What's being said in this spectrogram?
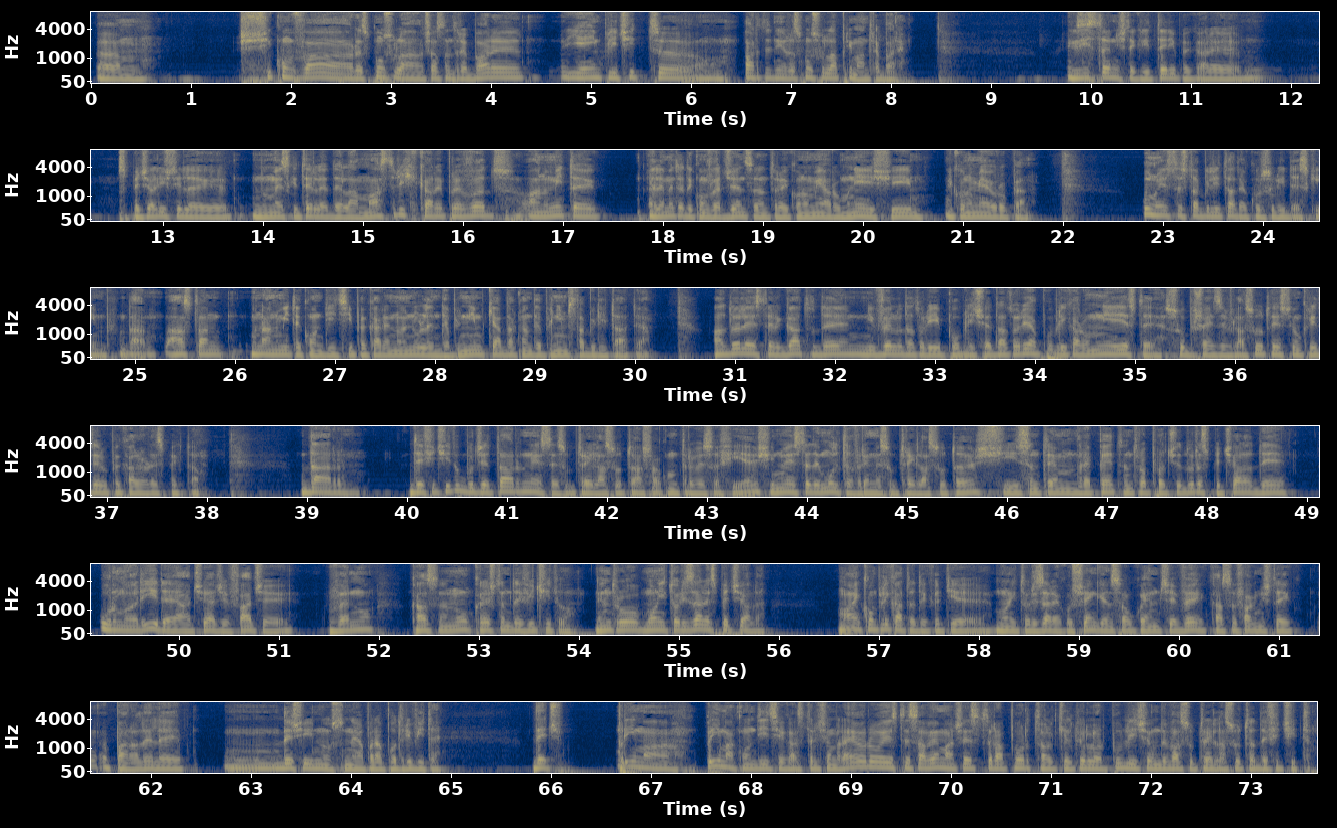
Um, și cumva răspunsul la această întrebare e implicit uh, parte din răspunsul la prima întrebare. Există niște criterii pe care specialiștii le numesc criteriile de la Maastricht, care prevăd anumite elemente de convergență între economia României și economia europeană. Unul este stabilitatea cursului de schimb, dar asta în, în anumite condiții pe care noi nu le îndeplinim, chiar dacă îndeplinim stabilitatea. Al doilea este legat de nivelul datoriei publice. Datoria publică a României este sub 60%, este un criteriu pe care îl respectăm. Dar deficitul bugetar nu este sub 3% așa cum trebuie să fie și nu este de multă vreme sub 3% și suntem, repet, într-o procedură specială de urmărire a ceea ce face guvernul ca să nu creștem deficitul. Într-o monitorizare specială. Mai complicată decât e monitorizarea cu Schengen sau cu MCV, ca să fac niște paralele, deși nu sunt neapărat potrivite. Deci, prima, prima condiție ca să trecem la euro este să avem acest raport al cheltuielor publice undeva sub 3% deficit.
